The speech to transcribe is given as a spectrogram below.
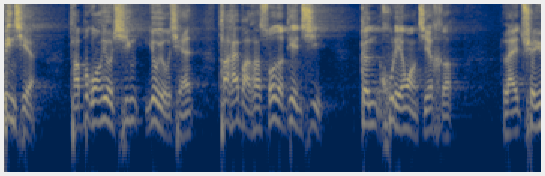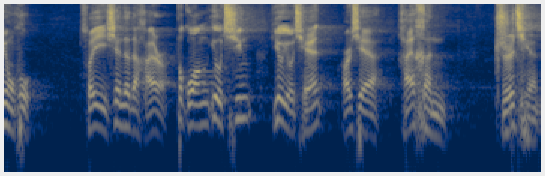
并且它不光又轻又有钱，它还把它所有的电器跟互联网结合，来圈用户。所以现在的海尔不光又轻又有钱，而且还很值钱。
